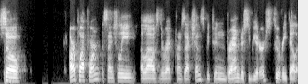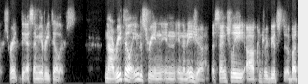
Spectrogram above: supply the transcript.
So our platform essentially allows direct transactions between brand distributors to retailers, right? The SME retailers. Now, retail industry in, in Indonesia essentially uh, contributes to about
